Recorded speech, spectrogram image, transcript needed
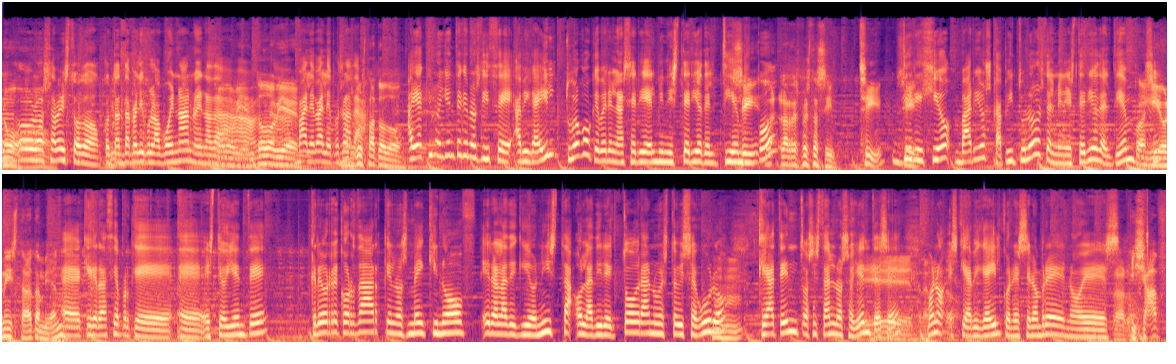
no. ¿O lo sabéis todo? Con tanta película buena no hay nada. Todo bien, todo bien. Vale, vale, pues Nos nada. gusta todo. Hay aquí un oyente que nos dice, Abigail, ¿tuvo algo que ver en la serie El Ministerio del Sí, Tiempo? la, la respuesta es sí. Sí. Dirigió varios capítulos del Ministerio del Tiempo. Y ¿sí? guionista también. Eh, qué gracia porque eh, este oyente creo recordar que en los making of era la de guionista o la directora, no estoy seguro. Ujú. Qué atentos están los oyentes, Sí, ¿eh? Bueno, es que Abigail con ese nombre no es... Y Shaf.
